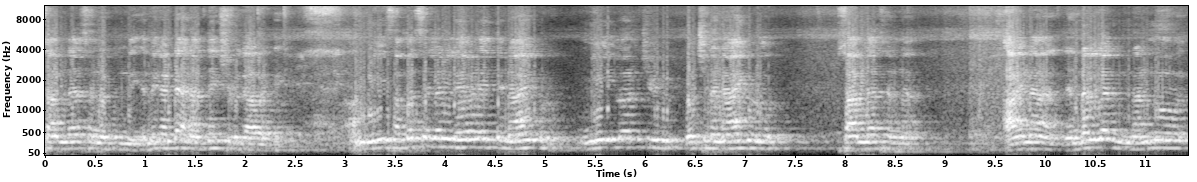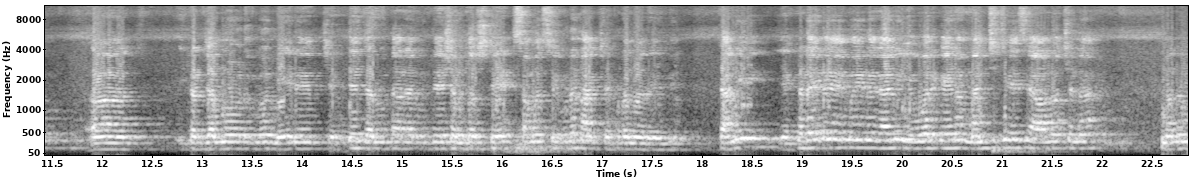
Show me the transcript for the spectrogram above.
సామదాస్ అన్నట్టుంది ఎందుకంటే ఆయన అధ్యక్షుడు కాబట్టి. మీ సమస్యలను లేవనైతే నాయకుడు మీలోంచి వచ్చిన నాయకుడు సామదాస్ అన్న. ఆయన జనరల్గా నన్ను ఇక్కడ జమ్మోడులో నేనే చెప్తే జరుగుతారనే ఉద్దేశంతో స్టేట్ సమస్య కూడా నాకు చెప్పడం జరిగింది. కానీ ఎక్కడైనా ఏమైనా కానీ ఎవరికైనా మంచి చేసే ఆలోచన మనం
